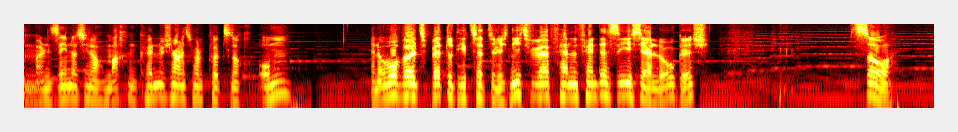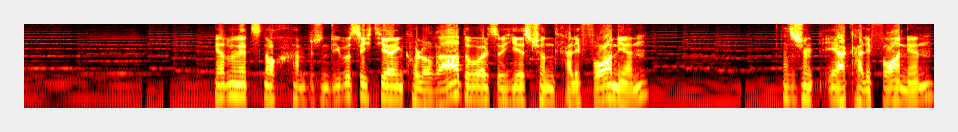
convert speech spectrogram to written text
Mal sehen, was wir noch machen können. Wir schauen uns mal kurz noch um. Ein Overworld Battle gibt es natürlich nicht wie bei Final Fantasy, ist ja logisch. So. Hier hat man jetzt noch ein bisschen die Übersicht hier in Colorado, also hier ist schon Kalifornien. Das ist schon eher Kalifornien.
